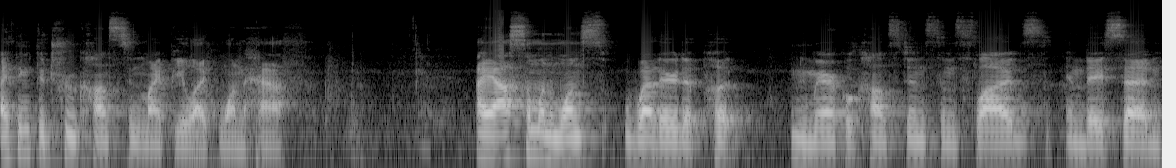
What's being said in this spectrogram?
I think the true constant might be like one half. I asked someone once whether to put numerical constants in slides, and they said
